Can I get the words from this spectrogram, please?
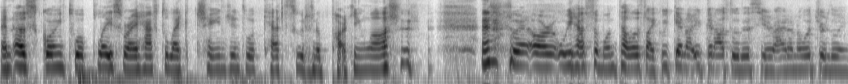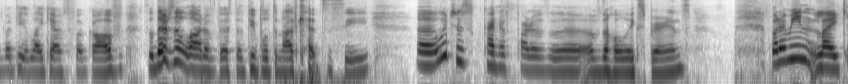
and us going to a place where I have to like change into a cat suit in a parking lot, and or we have someone tell us like we cannot you cannot do this here. I don't know what you're doing, but you like you have to fuck off. So there's a lot of this that people do not get to see, uh, which is kind of part of the of the whole experience. But I mean, like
